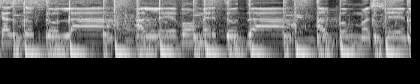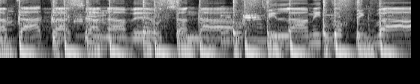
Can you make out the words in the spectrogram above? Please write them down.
כזו גדולה, הלב אומר תודה על כל מה שנתת שנה ועוד שנה. תפילה מתוך תקווה,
